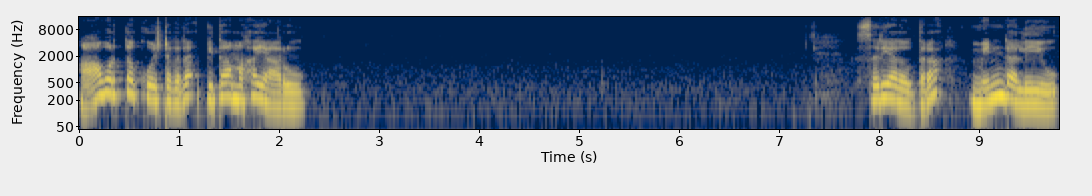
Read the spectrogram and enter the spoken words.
ಆವರ್ತ ಕೋಷ್ಟಕದ ಪಿತಾಮಹ ಯಾರು? ಸರಿಯಾದ ಉತ್ತರ, ಮೆಂಡಲಿಯು.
